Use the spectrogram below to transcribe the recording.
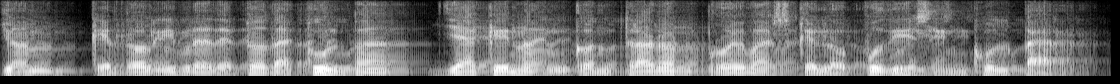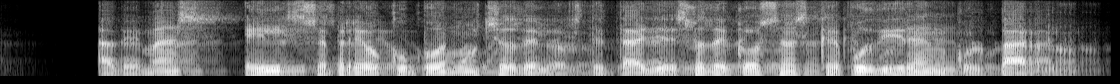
John quedó libre de toda culpa, ya que no encontraron pruebas que lo pudiesen culpar. Además, él se preocupó mucho de los detalles o de cosas que pudieran culparlo.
